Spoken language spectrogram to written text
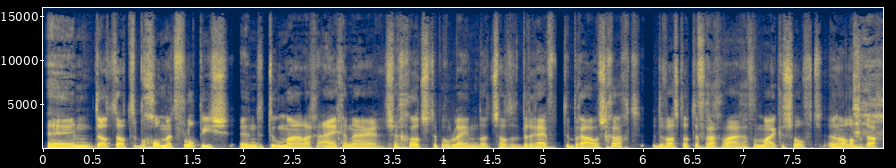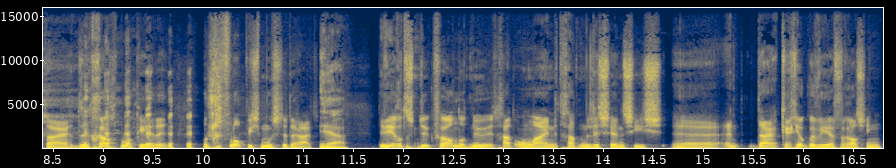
En dat, dat begon met floppies. En de toenmalige eigenaar, zijn grootste probleem, dat zat het bedrijf op de Brouwersgracht. Er was dat de vrachtwagen van Microsoft een halve dag daar de gracht blokkeerde. Want de floppies moesten eruit. Ja. De wereld is natuurlijk veranderd nu. Het gaat online, het gaat met licenties. En daar krijg je ook weer weer een verrassing.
